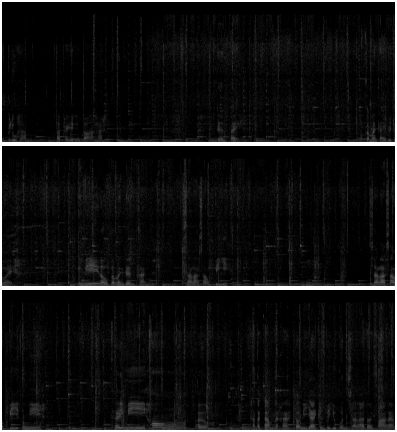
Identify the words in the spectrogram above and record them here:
ดี๋ยวไปดูหาตัดผักอย่างอื่นต่อนะคะ เดินไปออกกำลังกายไปด้วย ตรงนี้เรากำลังเดินผ่านศาลาเสาปีศาลาเสาปีตรงนี้ เคยมีห้องเอ่มทันตกรรมนะคะ ตอนนี้ย้ายขึ้นไปอยู่บนศาลาดอยฟ้าแล้ว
